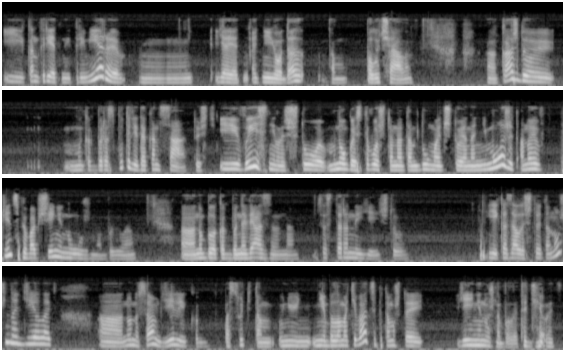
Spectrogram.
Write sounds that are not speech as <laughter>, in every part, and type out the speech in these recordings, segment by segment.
и конкретные примеры э, я от, от нее, да, там получала, э, каждую мы как бы распутали до конца. То есть и выяснилось, что многое из того, что она там думает, что она не может, оно в принципе вообще не нужно было. А, оно было как бы навязано со стороны ей, что ей казалось, что это нужно делать, а, но на самом деле, как, по сути, там у нее не было мотивации, потому что ей не нужно было это <laughs> делать.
